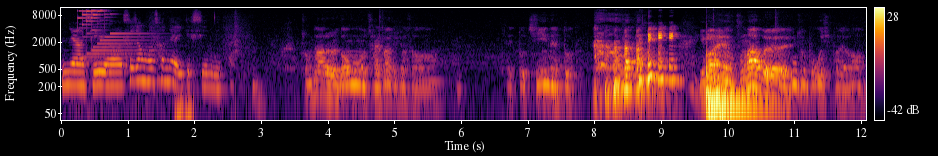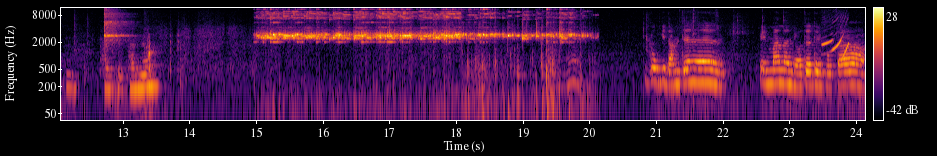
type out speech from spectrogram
안녕하세요. 수정구 선녀 이기씨입니다. 정사를 너무 잘 봐주셔서 제 또 지인을 또 이번에는 궁합을 좀 보고 싶어요. 88년? 여기 남자는 웬만한 여자들보다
